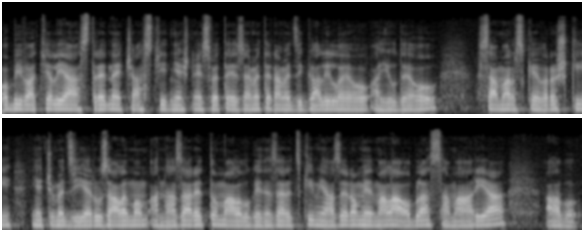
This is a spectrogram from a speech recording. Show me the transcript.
obyvatelia strednej časti dnešnej Svetej Zeme, teda medzi Galileou a Judeou. Samarské vršky, niečo medzi Jeruzalemom a Nazaretom alebo Genezareckým jazerom je malá oblasť Samária, alebo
